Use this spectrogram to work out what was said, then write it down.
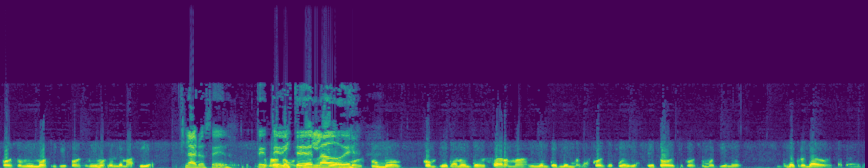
consumimos y que consumimos en demasía. Claro, se, te, te viste del lado de... consumo completamente enferma y no entendemos las consecuencias que todo ese consumo tiene del otro lado de la cadena.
